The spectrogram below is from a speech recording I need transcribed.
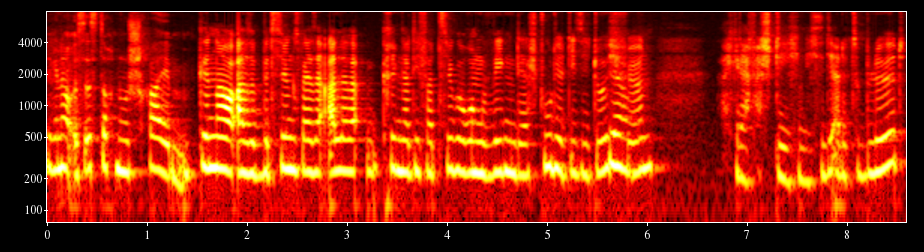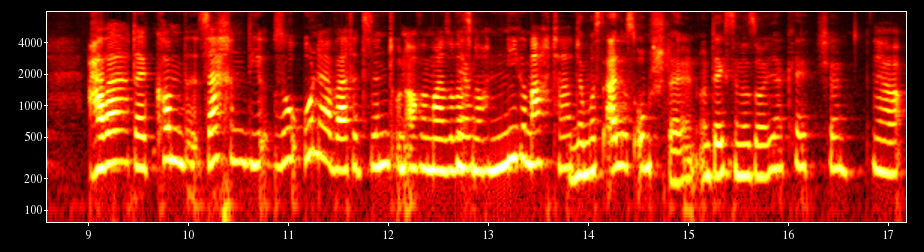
Ja, genau, es ist doch nur Schreiben. Genau, also beziehungsweise alle kriegen halt die Verzögerung wegen der Studie, die sie durchführen. Ja. Ich gedacht, verstehe ich nicht, sind die alle zu blöd? Aber da kommen Sachen, die so unerwartet sind und auch wenn man sowas ja. noch nie gemacht hat. Du musst alles umstellen und denkst dir nur so, ja, okay, schön. Ja,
